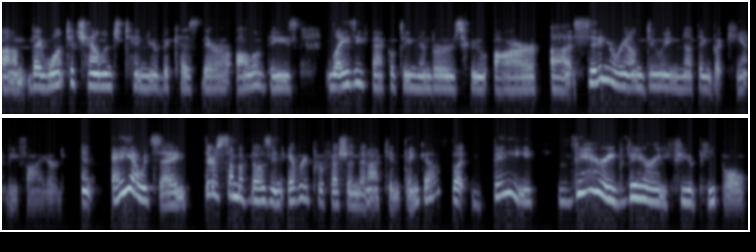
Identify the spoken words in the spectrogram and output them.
um, they want to challenge tenure because there are all of these lazy faculty members who are uh, sitting around doing nothing but can't be fired. And A, I would say there's some of those in every profession that I can think of, but B, very, very few people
